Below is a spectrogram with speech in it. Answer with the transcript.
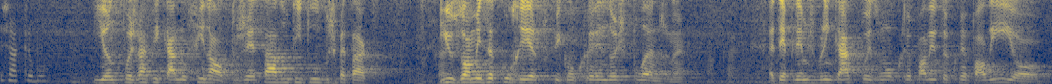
Já acabou. E onde depois vai ficar no final projetado o título do espetáculo. E os homens a correr, porque ficam a correr em dois planos, não é? Até podemos brincar que depois um a correr para ali e outro a correr para ali, ou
